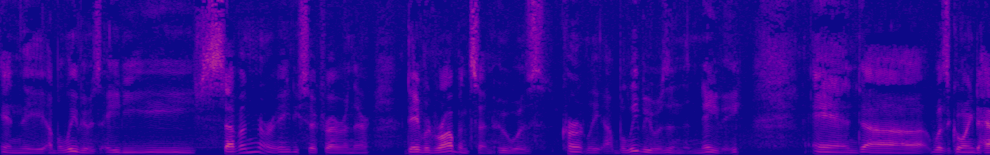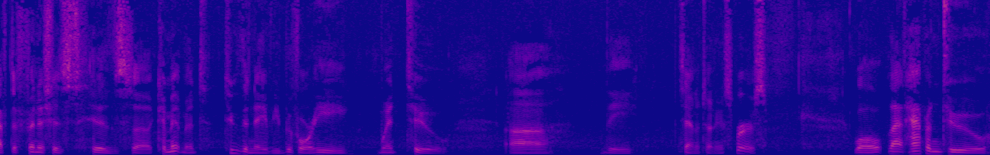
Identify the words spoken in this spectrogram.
in the, I believe it was 87 or 86, right around there, David Robinson, who was currently, I believe he was in the Navy, and uh, was going to have to finish his, his uh, commitment to the Navy before he went to uh, the San Antonio Spurs. Well, that happened to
